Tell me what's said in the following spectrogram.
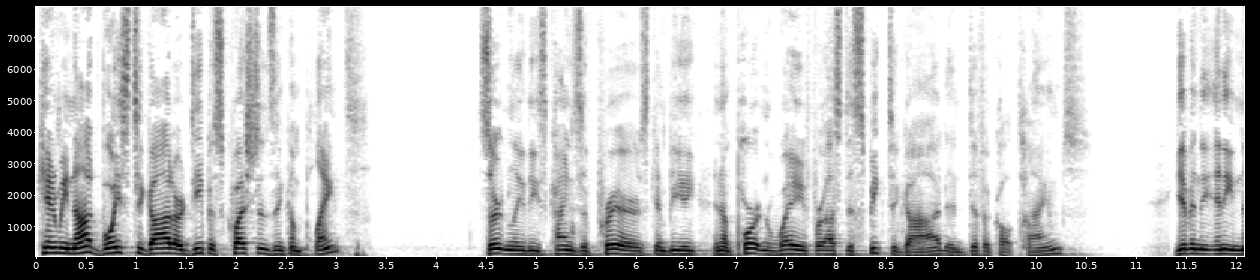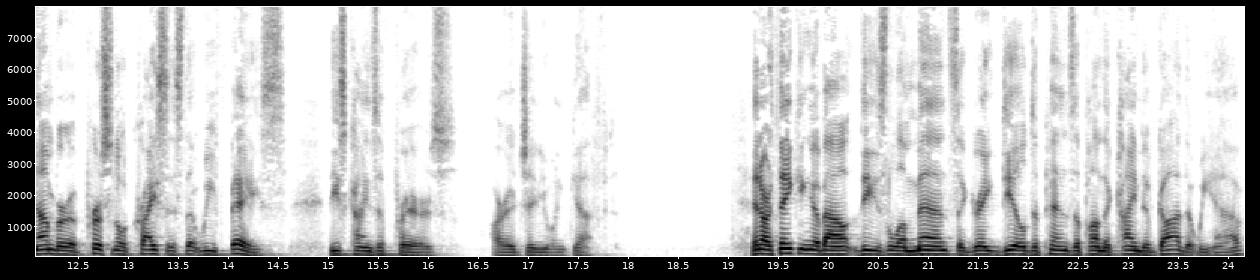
Can we not voice to God our deepest questions and complaints? Certainly, these kinds of prayers can be an important way for us to speak to God in difficult times. Given the any number of personal crises that we face, these kinds of prayers are a genuine gift. In our thinking about these laments, a great deal depends upon the kind of God that we have.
